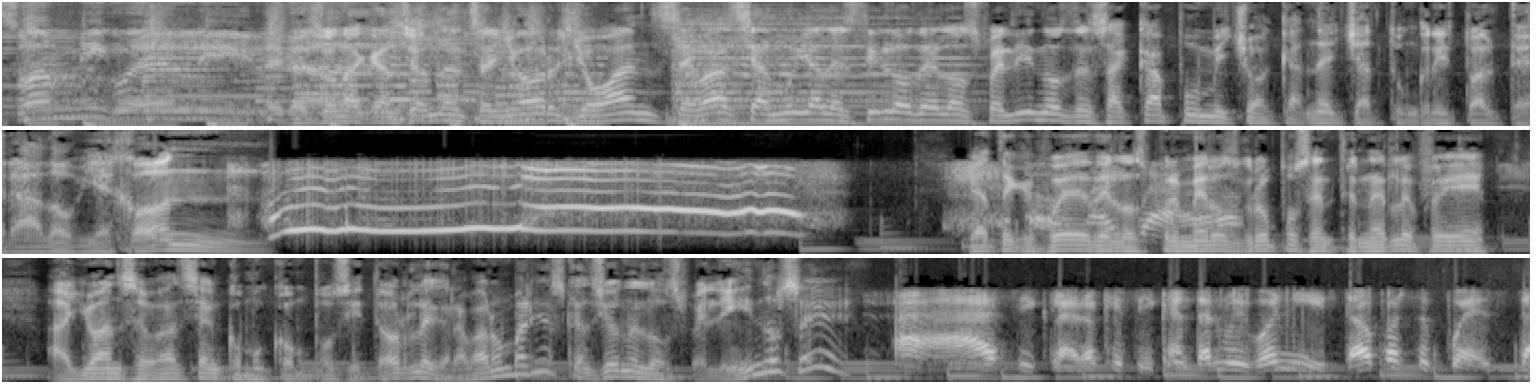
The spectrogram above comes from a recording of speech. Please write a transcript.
Su amigo el ilegal. Es una canción del señor Joan Sebastián, muy al estilo de los felinos de Zacapu, Michoacán. Échate un grito alterado, viejón. Fíjate que fue de los primeros grupos en tenerle fe a Joan Sebastián como compositor. Le grabaron varias canciones los felinos, ¿eh? Ah, sí, claro que sí, cantan muy bonito, por supuesto.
